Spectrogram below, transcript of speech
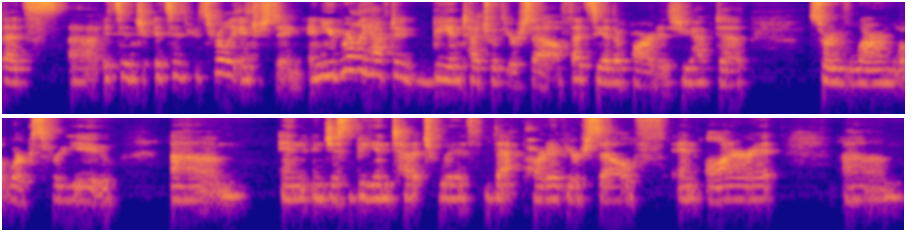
that's uh, it's it's it's really interesting and you really have to be in touch with yourself that's the other part is you have to sort of learn what works for you um, and and just be in touch with that part of yourself and honor it um,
